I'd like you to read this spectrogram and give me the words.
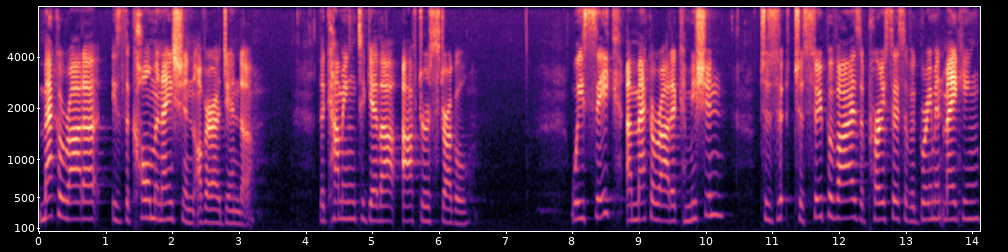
Makarrata is the culmination of our agenda, the coming together after a struggle. We seek a Makarrata Commission to, to supervise a process of agreement making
